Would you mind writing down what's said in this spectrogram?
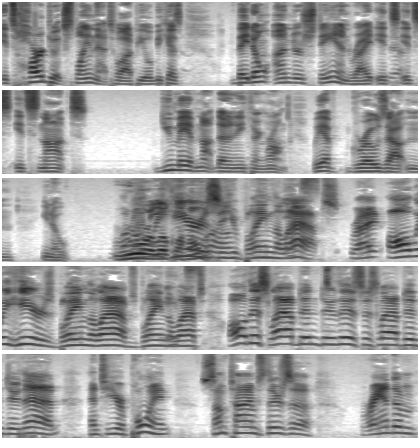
It's hard to explain that to a lot of people because they don't understand. Right? It's Yeah. it's it's not. You may have not done anything wrong. We have grows out in you know But all rural we Oklahoma. hear is that you blame the labs, right? All we hear is blame the labs, blame the labs. Oh, this lab didn't do this, this lab didn't do that. And to your point, sometimes there's a random,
